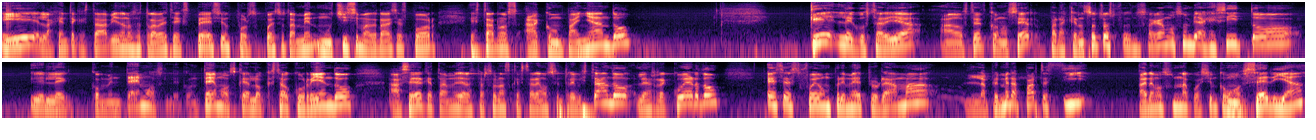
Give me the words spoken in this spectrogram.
Y la gente que está viéndonos a través de Expressions, por supuesto, también muchísimas gracias por estarnos acompañando. ¿Qué le gustaría a usted conocer para que nosotros pues, nos hagamos un viajecito y le comentemos, le contemos qué es lo que está ocurriendo acerca también de las personas que estaremos entrevistando? Les recuerdo, ese fue un primer programa. La primera parte sí haremos una cuestión como seria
